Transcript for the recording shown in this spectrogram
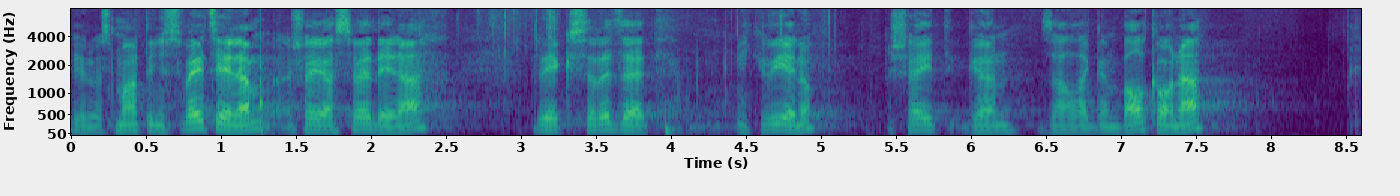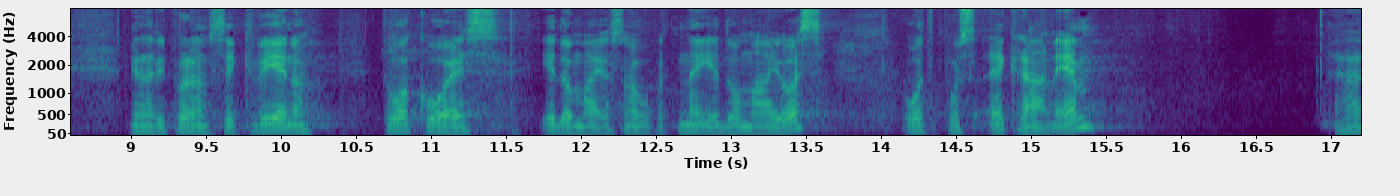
Pirms Mārtiņa sveicienam šajā svētdienā prieks redzēt ikvienu šeit, gan zālē, gan balkonā. Gan arī, protams, ikvienu to, ko es iedomājos, varbūt pat neiedomājos, otru pusi ekrāniem. Eh,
